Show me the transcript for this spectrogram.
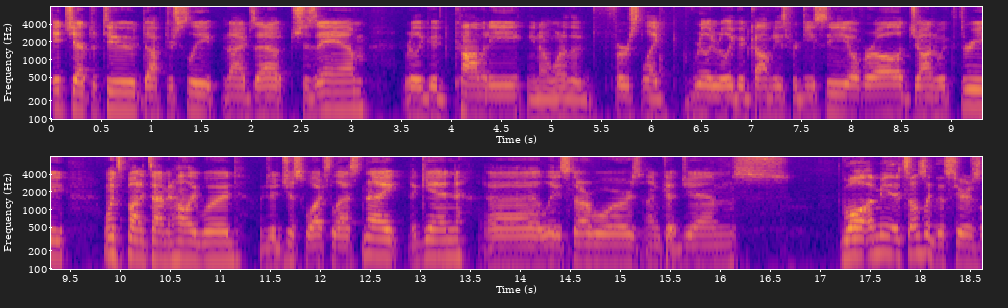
It Chapter Two, Doctor Sleep, Knives Out, Shazam really good comedy. You know, one of the first like really really good comedies for DC overall. John Wick three, Once Upon a Time in Hollywood, which I just watched last night. Again, uh, latest Star Wars, Uncut Gems. Well, I mean, it sounds like this year's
